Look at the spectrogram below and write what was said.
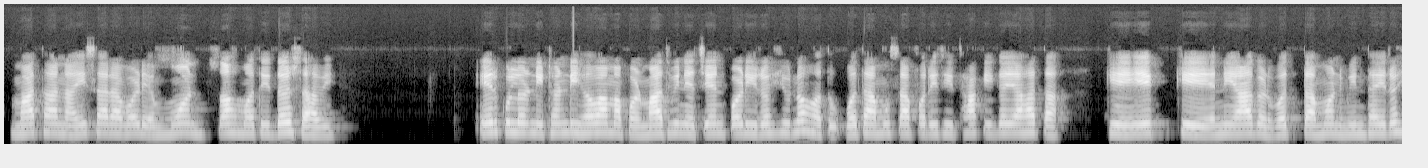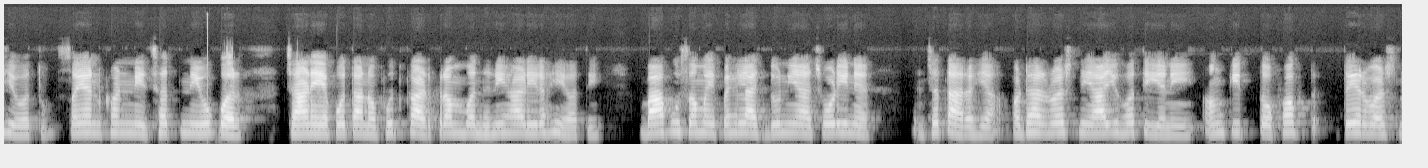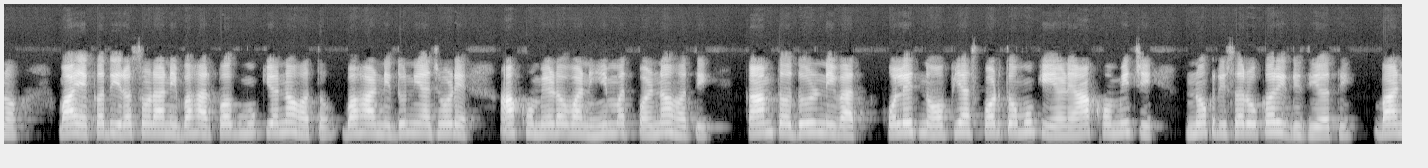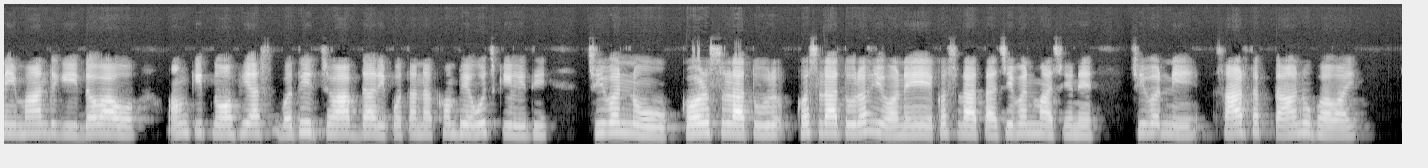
માથાના ઈશારા વડે મૌન સહમતિ દર્શાવી. એરકુલરની ઠંડી હવામાં પણ માધવીને ચેન પડી રહ્યું ન હતું બધા મુસાફરીથી થાકી ગયા હતા કે એક કે એની આગળ વધતા મન વિંધાઈ રહ્યું હતું. શયનખંડની છતની ઉપર જાણે એ પોતાનો ભૂતકાળ ક્રમબંધ નિહાળી રહી હતી. બાપુ સમય પહેલાં જ દુનિયા છોડીને જતા રહ્યા. અઢાર વર્ષની આયુ હતી એની. અંકિત તો ફક્ત તેર વર્ષનો બાએ કદી રસોડાની બહાર પગ મૂક્યો ન હતો. બહારની દુનિયા જોડે આંખો મેળવવાની હિંમત પણ ન હતી. કામ તો દૂરની વાત. કોલેજનો અભ્યાસ પડતો મૂકી એણે આંખો મીચી નોકરી શરૂ કરી દીધી હતી. બાની માંદગી, દવાઓ, અંકિતનો અભ્યાસ બધી જ જવાબદારી પોતાના ખંભે ઉચકી લીધી. જીવનનું ઘસડાતું ઘસડાતું રહ્યું અને એ ઘસડાતા જીવનમાં જ એને જીવનની સાર્થકતા અનુભવાઈ.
